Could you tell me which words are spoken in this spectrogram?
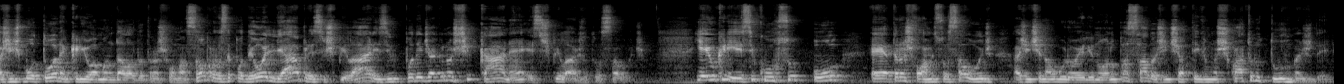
a gente botou, né, criou a mandala da transformação para você poder olhar para esses pilares e poder diagnosticar, né, esses pilares da tua saúde. E aí eu criei esse curso, o é, Transforme Sua Saúde. A gente inaugurou ele no ano passado, a gente já teve umas quatro turmas dele.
